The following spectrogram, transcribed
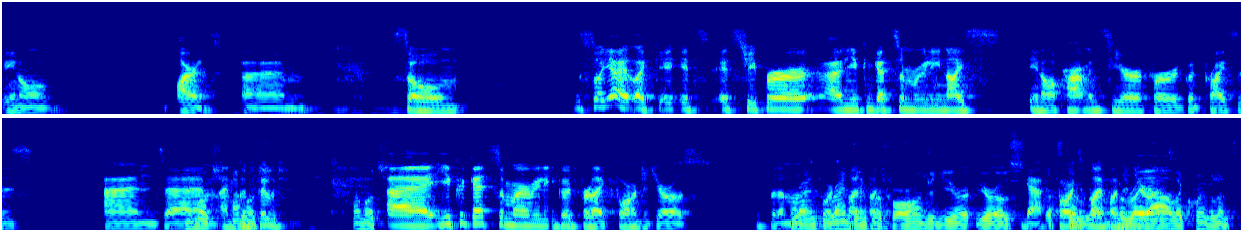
you know, Ireland. Um, so, so yeah, like it, it's it's cheaper, and you can get some really nice, you know, apartments here for good prices, and um, much? and How good much? food. How much Uh, you could get somewhere really good for like 400 euros for the month. Rent, renting for 400 euro, euros? Yeah, That's 400 the, to 500 the real equivalent,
